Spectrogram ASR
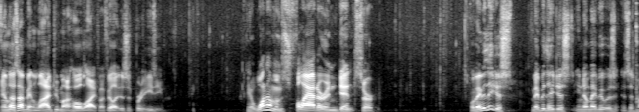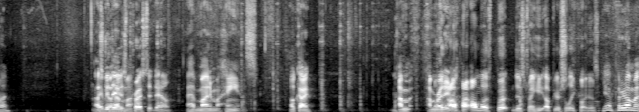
Unless I've been lied to my whole life, I feel like this is pretty easy. Yeah, one of them's flatter and denser. Well, maybe they just, maybe they just, you know, maybe it was. Is this mine? I Maybe they just my- pressed it down. I have mine in my hands. Okay. I'm I'm ready I, to. I almost put this Twinkie up your sleeve like this. Yeah, put it on my.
